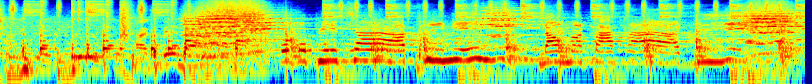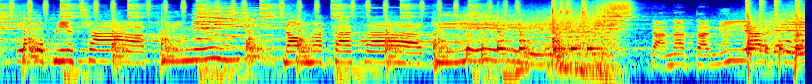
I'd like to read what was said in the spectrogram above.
সুখে দুঃখ থাকবে না। ওগো পেঁচা ফিঙে নাও না টাকা গিয়ে ওগো পেঁচা ফিঙে নাও না টাকা গিয়ে টানা টানি আর করো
